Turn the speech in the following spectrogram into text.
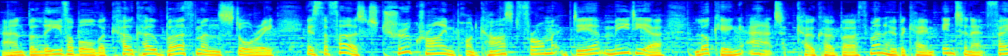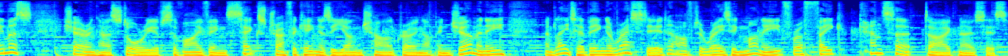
And Believable, the Coco Berthmann story, is the first true crime podcast from Dear Media, looking at Coco Berthmann, who became internet famous, sharing her story of surviving sex trafficking as a young child growing up in Germany and later being arrested after raising money for a fake cancer diagnosis.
